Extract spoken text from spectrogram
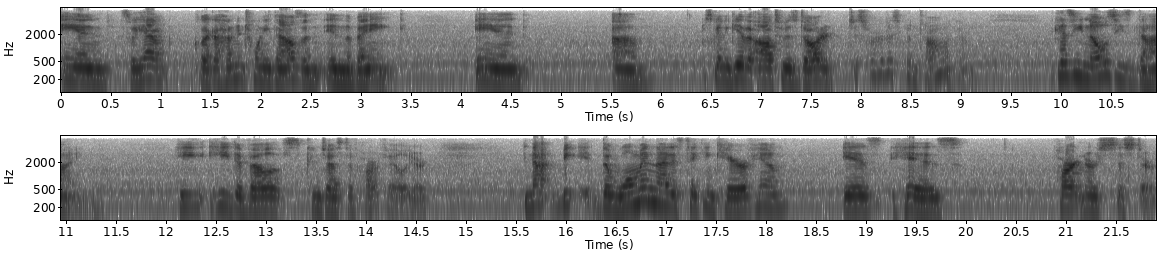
And so he had like 120,000 in the bank and um, was going to give it all to his daughter just for her to spend time with him because he knows he's dying. He he develops congestive heart failure. Not be, the woman that is taking care of him is his partner's sister.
